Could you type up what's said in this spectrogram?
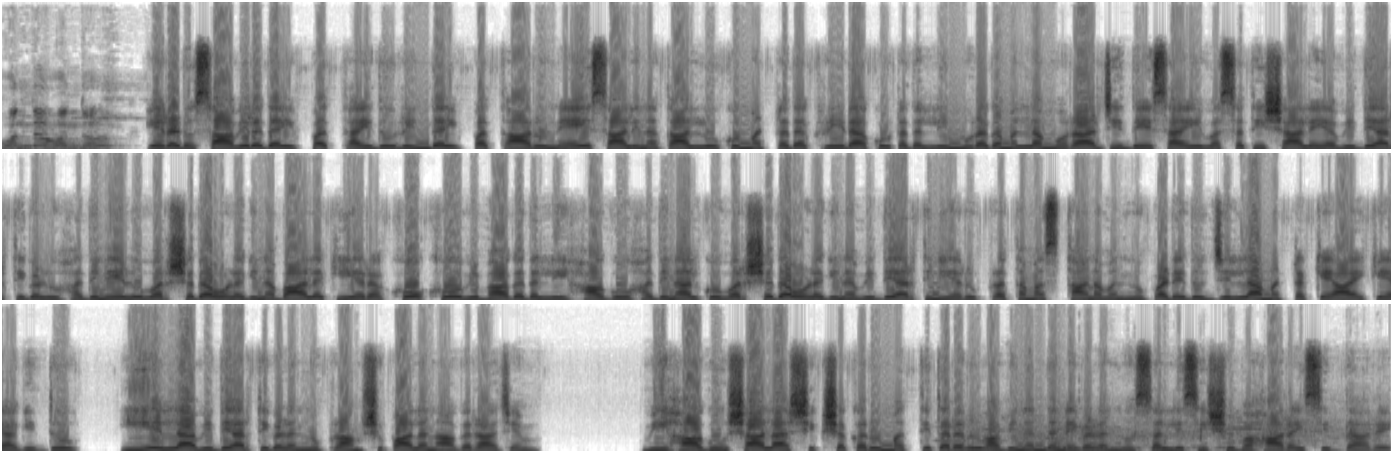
ಒಂದು ಒಂದು. ಎರಡು ಸಾವಿರದ ಇಪ್ಪತ್ತೈದು ರಿಂದ ಇಪ್ಪತ್ತಾರು ನೇ ಸಾಲಿನ ತಾಲ್ಲೂಕು ಮಟ್ಟದ ಕ್ರೀಡಾಕೂಟದಲ್ಲಿ ಮುರಗಮಲ್ಲ ಮೊರಾರ್ಜಿ ದೇಸಾಯಿ ವಸತಿ ಶಾಲೆಯ ವಿದ್ಯಾರ್ಥಿಗಳು ಹದಿನೇಳು ವರ್ಷದ ಒಳಗಿನ ಬಾಲಕಿಯರ ಖೋ ಖೋ ವಿಭಾಗದಲ್ಲಿ ಹಾಗೂ ಹದಿನಾಲ್ಕು ವರ್ಷದ ಒಳಗಿನ ವಿದ್ಯಾರ್ಥಿನಿಯರು ಪ್ರಥಮ ಸ್ಥಾನವನ್ನು ಪಡೆದು ಜಿಲ್ಲಾ ಮಟ್ಟಕ್ಕೆ ಆಯ್ಕೆಯಾಗಿದ್ದು, ಈ ಎಲ್ಲಾ ವಿದ್ಯಾರ್ಥಿಗಳನ್ನು ಪ್ರಾಂಶುಪಾಲ ನಾಗರಾಜ್ ಎಂ. ವಿ. ಹಾಗೂ ಶಾಲಾ ಶಿಕ್ಷಕರು ಮತ್ತಿತರರು ಅಭಿನಂದನೆಗಳನ್ನು ಸಲ್ಲಿಸಿ ಶುಭ ಹಾರೈಸಿದ್ದಾರೆ.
